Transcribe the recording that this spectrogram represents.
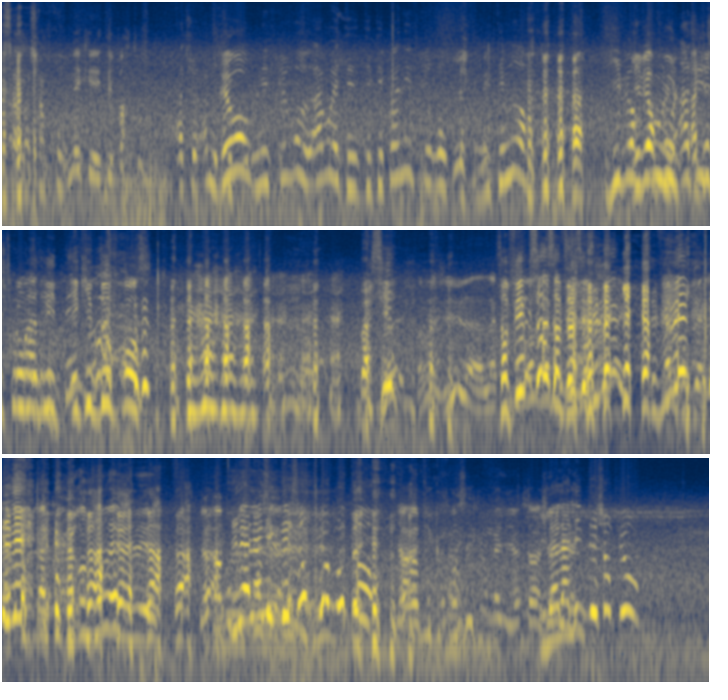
C'est un ancien pro. Le mec il était partout. Ah, tu... ah, mais Frérot. Mais frérot, ah ouais, t'étais pas né, frérot. Mais t'es mort. Liverpool, Liverpool, Atlético Madrid, équipe de France. bah si, Ça filme ça, ça filme, c'est filmé. C'est filmé. Il est, Il est à la Ligue des Champions, poteau. Il y a pas beaucoup de Français qui ont gagné. ça, Il est à la Ligue des Champions.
